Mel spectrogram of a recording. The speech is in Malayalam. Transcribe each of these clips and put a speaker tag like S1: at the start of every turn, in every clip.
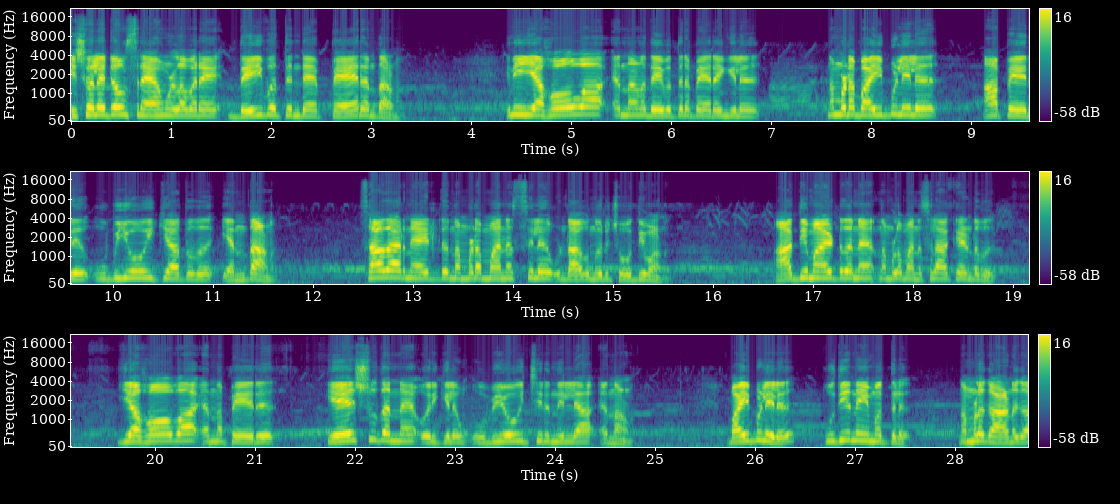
S1: ഈശോയിൽ ഏറ്റവും സ്നേഹമുള്ളവരെ ദൈവത്തിന്റെ പേരെന്താണ്? ഇനി യഹോവ എന്നാണ് ദൈവത്തിന്റെ പേരെങ്കിൽ നമ്മുടെ ബൈബിളിൽ ആ പേര് ഉപയോഗിക്കാത്തത് എന്താണ്? സാധാരണയായിട്ട് നമ്മുടെ മനസ്സിൽ ഉണ്ടാകുന്ന ഒരു ചോദ്യമാണ്. ആദ്യമായിട്ട് തന്നെ നമ്മൾ മനസ്സിലാക്കേണ്ടത് യഹോവ എന്ന പേര് യേശു തന്നെ ഒരിക്കലും ഉപയോഗിച്ചിരുന്നില്ല എന്നാണ്. ബൈബിളിൽ പുതിയ നിയമത്തിൽ നമ്മൾ കാണുക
